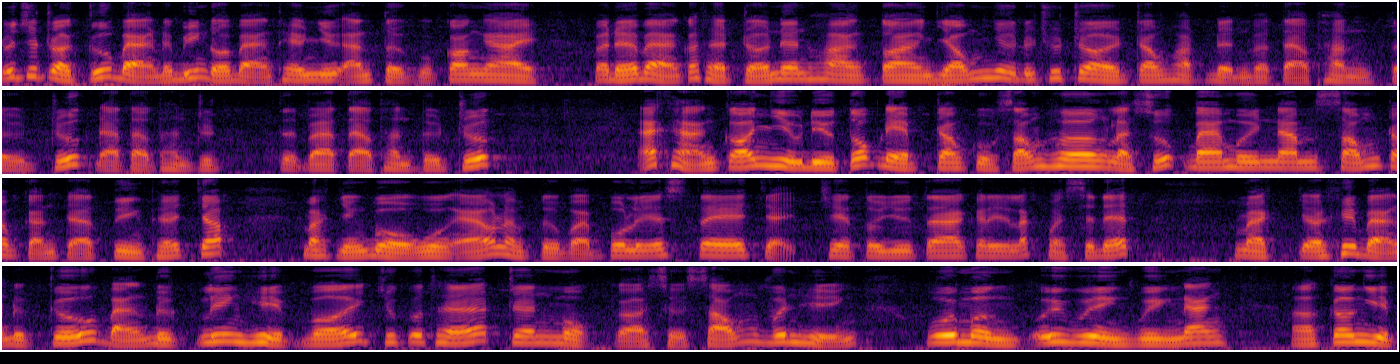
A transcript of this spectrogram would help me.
Đức Chúa Trời cứu bạn để biến đổi bạn theo như ảnh tượng của con Ngài và để bạn có thể trở nên hoàn toàn giống như Đức Chúa Trời trong hoạch định và tạo thành từ trước đã tạo thành và tạo thành từ trước. Ác hẳn có nhiều điều tốt đẹp trong cuộc sống hơn là suốt 30 năm sống trong cảnh trả tiền thế chấp, mặc những bộ quần áo làm từ vải polyester, chạy xe Toyota, Cadillac, Mercedes. Mà ờ, khi bạn được cứu, bạn được liên hiệp với Chúa Cứu Thế trên một uh, sự sống vinh hiển, vui mừng, uy quyền, quyền năng, uh, cơ nghiệp,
